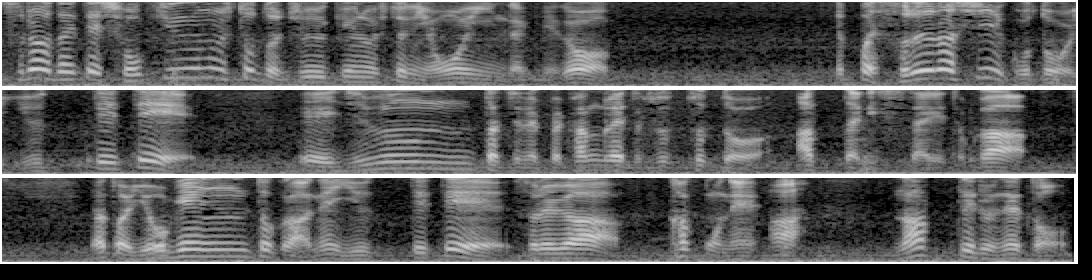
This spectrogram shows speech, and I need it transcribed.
それは大体初級の人と中級の人に多いんだけど、やっぱりそれらしいことを言ってて、えー自分たちのやっぱり考えとちょちょっとあったりしたりとか、あとは予言とかね、言ってて、それが過去ね、あ、なってるねと。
